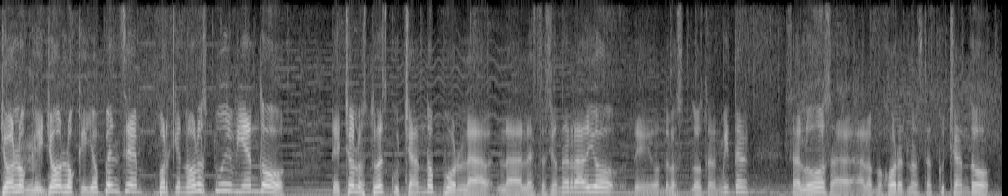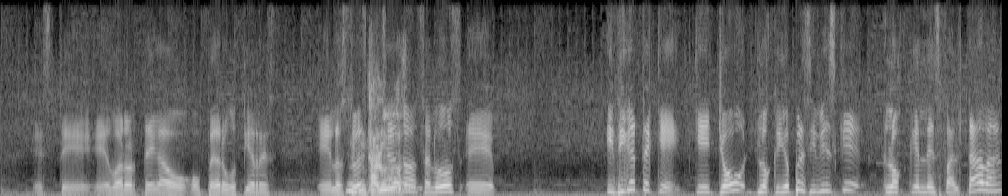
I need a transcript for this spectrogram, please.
yo lo que yo, lo que yo pensé, porque no lo estuve viendo, de hecho lo estuve escuchando por la, la, estación de radio de donde los, los transmiten. Saludos, a, a lo mejor nos está escuchando este Eduardo Ortega o, Pedro Gutiérrez. Eh, los estuve escuchando, saludos. saludos eh, y fíjate que, que yo lo que yo percibí es que lo que les faltaba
